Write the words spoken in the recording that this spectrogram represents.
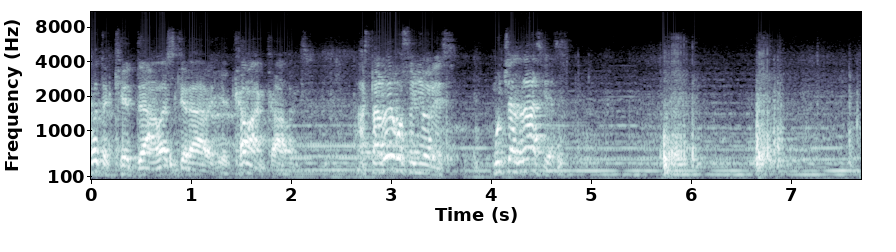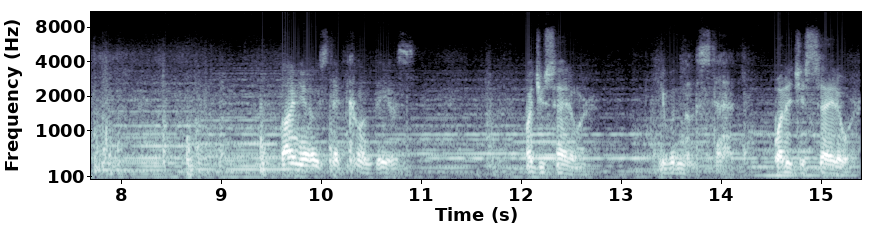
Put the kid down. Let's get out of here. Come on, Collins. Hasta luego, señores. Muchas gracias. Vanya usted con Dios. What'd you say to her? You wouldn't understand. What did you say to her?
